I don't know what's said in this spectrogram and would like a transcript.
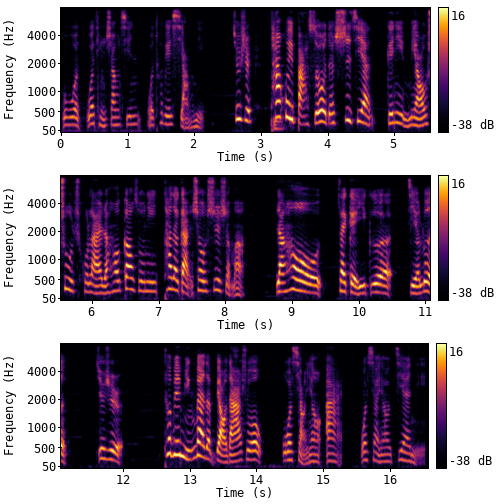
我我我挺伤心，我特别想你。就是他会把所有的事件给你描述出来，然后告诉你他的感受是什么，然后再给一个结论，就是特别明白的表达说，我想要爱，我想要见你，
